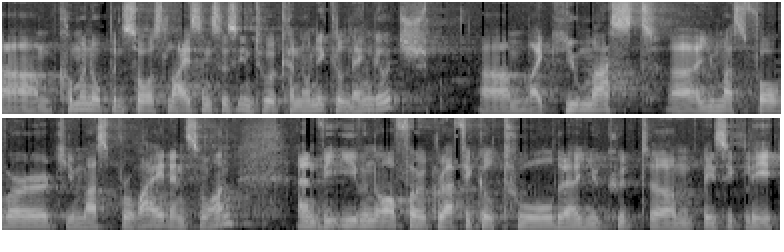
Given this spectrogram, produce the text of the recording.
um, common open source licenses into a canonical language, um, like you must, uh, you must forward, you must provide, and so on. And we even offer a graphical tool where you could um, basically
